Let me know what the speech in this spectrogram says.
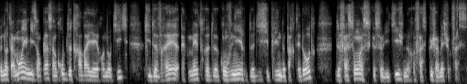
notamment est mis en place un groupe de travail aéronautique qui devrait permettre de convenir de disciplines de part et d'autre, de façon à que ce litige ne refasse plus jamais surface.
